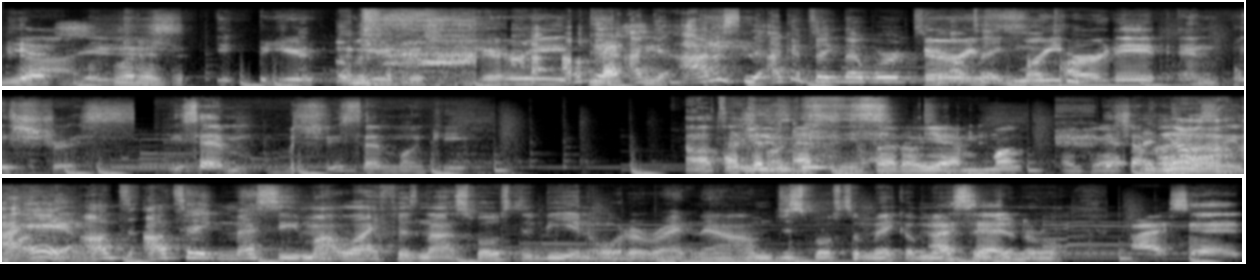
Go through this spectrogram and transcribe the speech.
Yes. Nah, what just, is it? You're, you're just very, Okay. I can, honestly, I can take that word too. I'll very take monkey. free-hearted and boisterous. You said, she said monkey. I'll take said monkey. messy, but oh yeah, monk. I guess. I'm No, I, saying I, hey. I'll, I'll take messy. My life is not supposed to be in order right now. I'm just supposed to make a mess said- in general. I said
